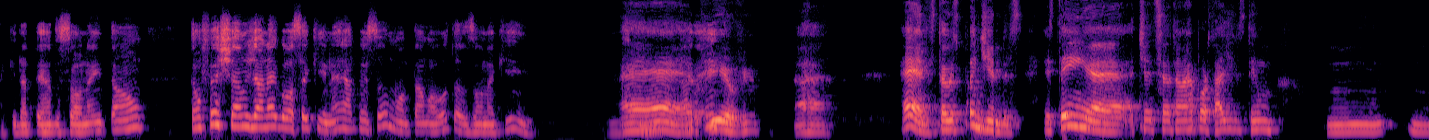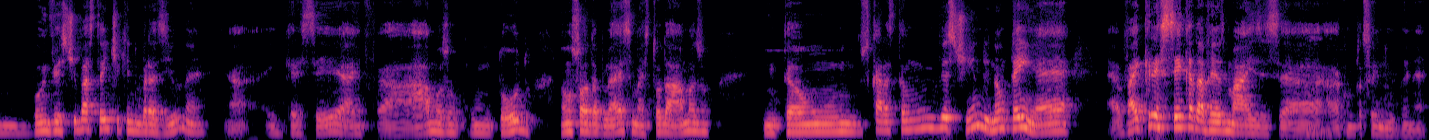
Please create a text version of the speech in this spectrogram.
aqui da Terra do Sol, né? Então, estão fechando já negócio aqui, né? Já pensou montar uma outra zona aqui? É, eu vi, eu vi. Uhum. É, eles estão expandindo. Eles, eles têm, é, tinha até uma reportagem, eles têm um, um, um, vão investir bastante aqui no Brasil, né? Em crescer a, a Amazon como um todo, não só a AWS, mas toda a Amazon. Então, os caras estão investindo e não tem, é, é, vai crescer cada vez mais essa, a computação em nuvem, né?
